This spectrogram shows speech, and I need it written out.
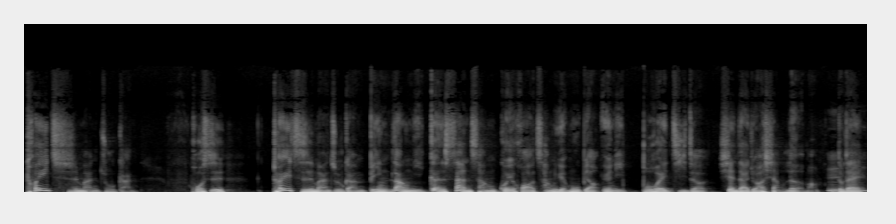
推迟满足感，或是推迟满足感，并让你更擅长规划长远目标，因为你。不会急着现在就要享乐嘛，对不对？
